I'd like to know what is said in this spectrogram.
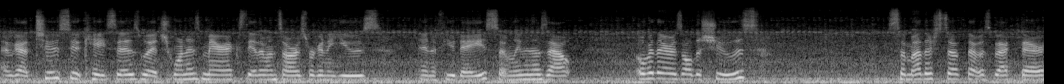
I've got two suitcases, which one is Merrick's, the other one's ours we're gonna use in a few days, so I'm leaving those out. Over there is all the shoes. Some other stuff that was back there.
